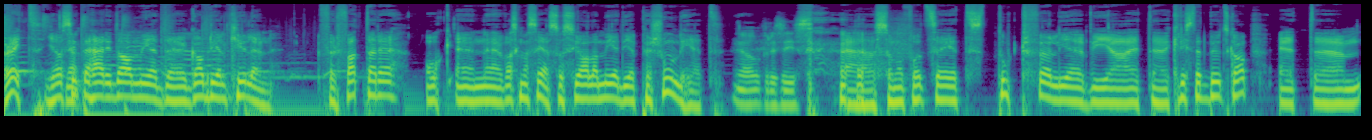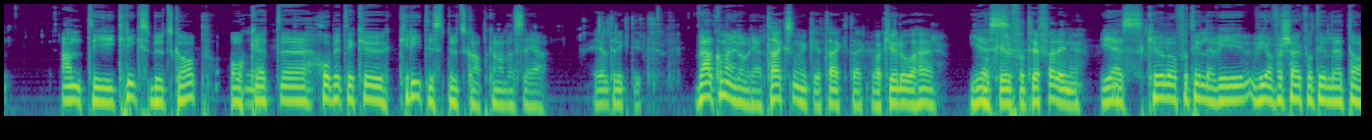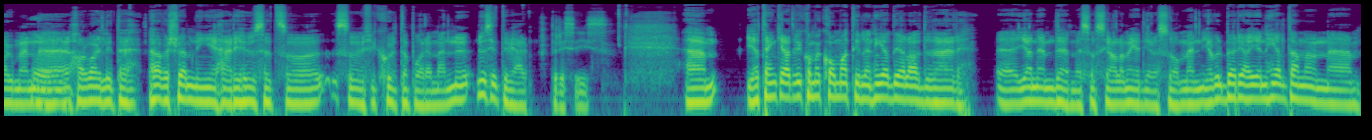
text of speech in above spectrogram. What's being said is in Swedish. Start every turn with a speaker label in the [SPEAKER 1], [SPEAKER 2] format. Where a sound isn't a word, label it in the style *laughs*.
[SPEAKER 1] Alright, jag sitter här idag med eh, Gabriel Kyllen, författare och en, eh, vad ska man säga, sociala mediepersonlighet.
[SPEAKER 2] Ja, precis. *laughs*
[SPEAKER 1] Eh, som har fått sig ett stort följe via ett kristet budskap, ett um, antikrigsbudskap och ja. ett uh, hbtq-kritiskt budskap kan man väl säga.
[SPEAKER 2] Helt riktigt.
[SPEAKER 1] Välkommen Gabriel.
[SPEAKER 2] Tack så mycket, tack, tack. Vad kul att vara här. Yes. Och kul att få träffa dig nu.
[SPEAKER 1] Yes, kul att få till det. Vi, vi har försökt få till det ett tag, men mm. eh, har varit lite översvämning här i huset, så, så vi fick skjuta på det. Men nu, nu sitter vi här.
[SPEAKER 2] Precis.
[SPEAKER 1] Um, jag tänker att vi kommer komma till en hel del av det där eh, jag nämnde med sociala medier och så, men jag vill börja i en helt annan, eh,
